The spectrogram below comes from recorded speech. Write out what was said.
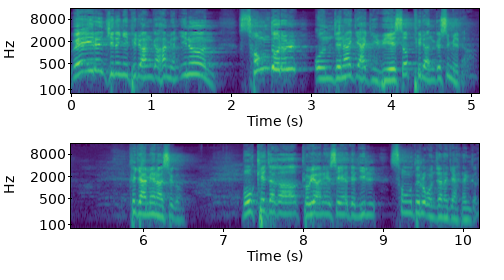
왜 이런 기능이 필요한가 하면, 이는 성도를 온전하게 하기 위해서 필요한 것입니다. 그게 하면 하시고. 목회자가 교회 안에서 해야 될 일, 성도를 온전하게 하는 것.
